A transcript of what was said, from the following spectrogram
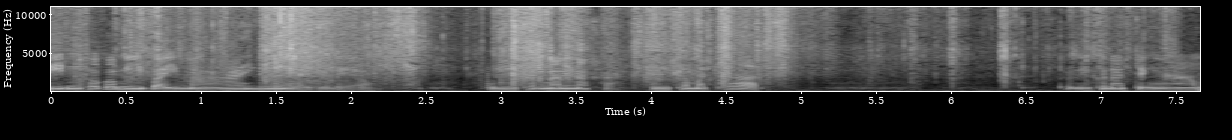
ดินเขาก็มีใบไม้ มีอะไรอยู่แล้ว ปุ๋ยทั้งนั้นนะคะ ปุ๋ยธรรมชาติ ตัวนี้ก็น่าจะงาม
